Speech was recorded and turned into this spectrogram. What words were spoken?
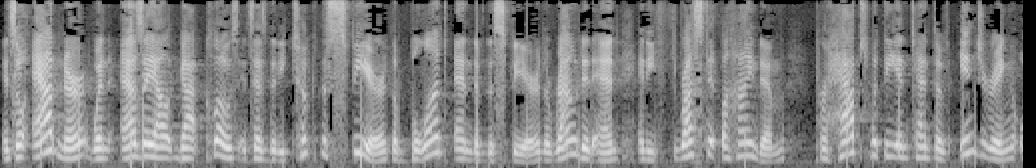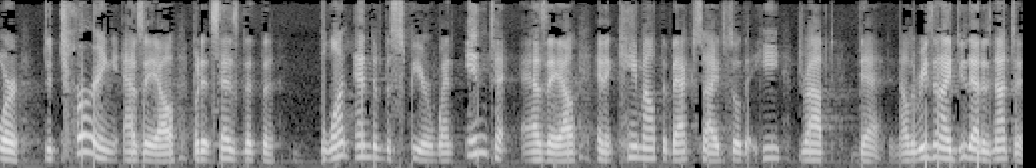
And so Abner, when Azael got close, it says that he took the spear, the blunt end of the spear, the rounded end, and he thrust it behind him, perhaps with the intent of injuring or deterring Azael, but it says that the blunt end of the spear went into Azael and it came out the backside so that he dropped dead. Now, the reason I do that is not to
